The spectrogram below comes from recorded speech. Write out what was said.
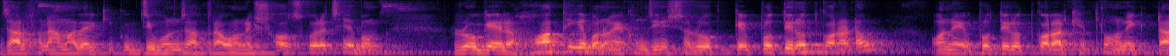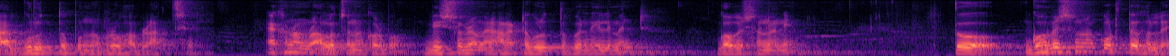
যার ফলে আমাদের কি জীবনযাত্রা অনেক সহজ করেছে এবং রোগের হওয়া থেকে বরং এখন জিনিসটা রোগকে প্রতিরোধ করাটাও অনেক, প্রতিরোধ করার ক্ষেত্রে অনেকটা গুরুত্বপূর্ণ প্রভাব রাখছে। এখন আমরা আলোচনা করব বিশ্বগ্রামের আরেকটা গুরুত্বপূর্ণ এলিমেন্ট গবেষণা নিয়ে। তো গবেষণা করতে হলে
